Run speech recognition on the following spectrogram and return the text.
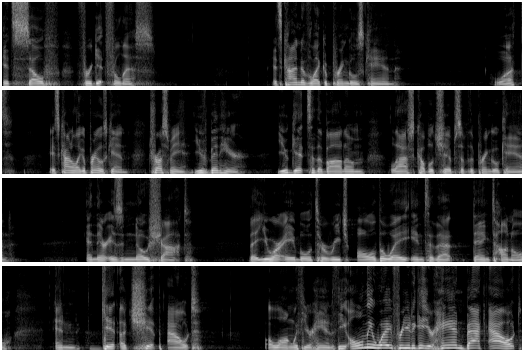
It's self forgetfulness. It's kind of like a Pringles can. What? It's kind of like a Pringles can. Trust me, you've been here. You get to the bottom last couple chips of the Pringle can, and there is no shot that you are able to reach all the way into that dang tunnel and get a chip out along with your hand. The only way for you to get your hand back out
